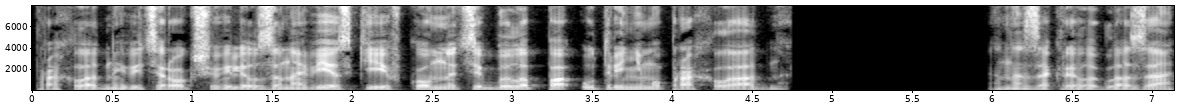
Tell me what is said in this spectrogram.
Прохладный ветерок шевелил занавески, и в комнате было по-утреннему прохладно. Она закрыла глаза,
